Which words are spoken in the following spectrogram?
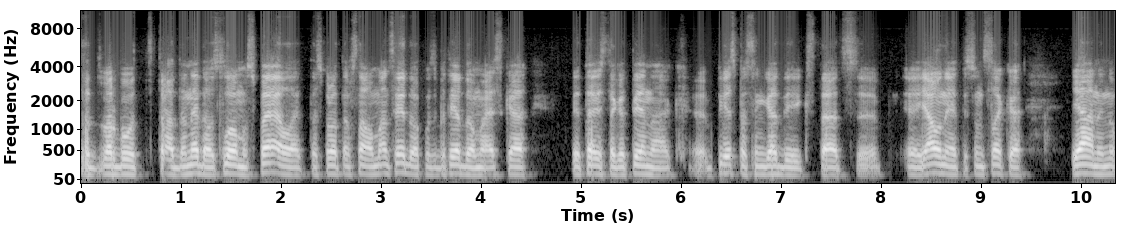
tad varbūt tāda nedaudz lomu spēlē. Tas, protams, nav mans viedoklis, bet iedomājieties, ka pie tevis tagad pienāk 15 gadīgs tāds jaunietis un saka, Jā, nu,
